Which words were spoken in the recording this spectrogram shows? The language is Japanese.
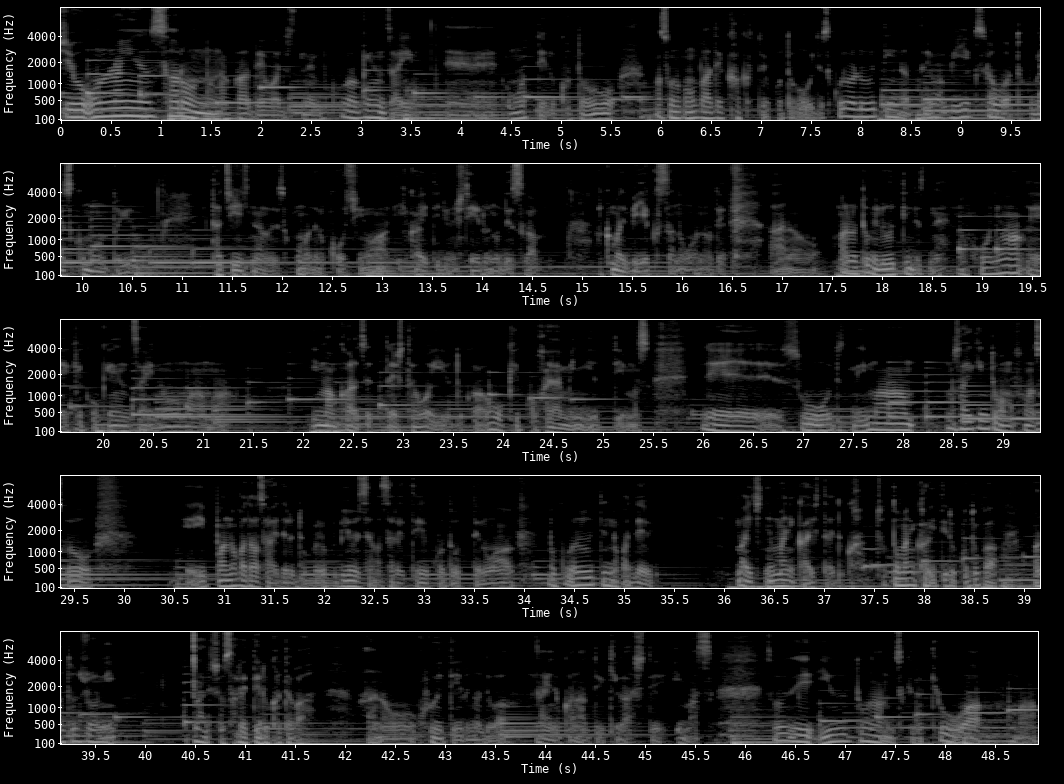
一応オンラインサロンの中ではですね僕が現在、え思っていることを、まあ、その場で書くということが多いです。これはルーティンだったり、まあ、BX ラボは特別顧問という立ち位置なのでそこまでの更新は控えているようにしているのですがあくまで BX さんのものであの、まあ、特にルーティンですね。の方には、えー、結構現在のまあまあ今から絶対した方がいいよとかを結構早めに言っています。でそうですね。今最近とかもそうなんですけど一般の方がされてるとかよく美容師さんがされていることっていうのは僕がルーティンの中でまあ1年前に返したりとかちょっと前に書いてることが、ま、途上に何でしょうされている方があの増えているのではないのかなという気がしています。それで言うとなんですけど今日はま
